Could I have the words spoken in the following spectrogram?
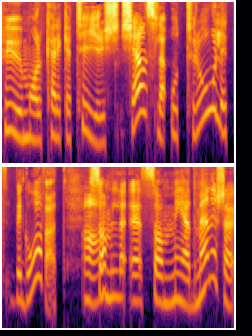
humor, karikatyrkänsla otroligt begåvat. Ja. Som, eh, som medmänniska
